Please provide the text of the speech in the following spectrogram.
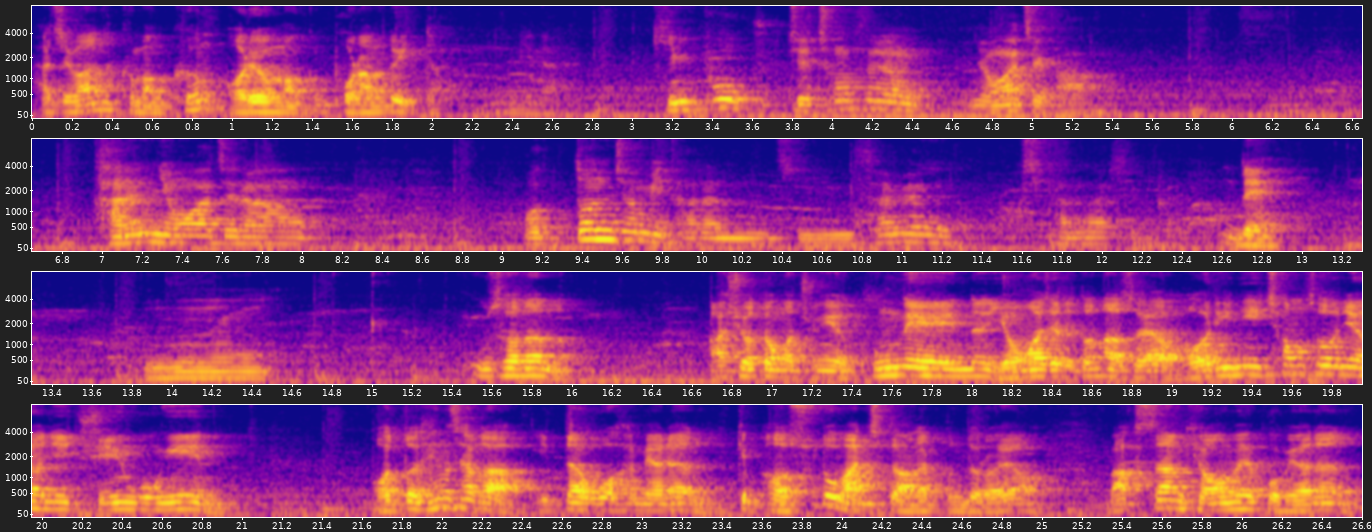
하지만 그만큼 어려운 만큼 보람도 있다. 입니다. 김포 국제 청소년 영화제가 다른 영화제랑 어떤 점이 다른지 설명이 혹시 가능하실까요? 네. 음, 우선은 아쉬웠던 것 중에 국내에 있는 영화제를 떠나서요 어린이 청소년이 주인공인 어떤 행사가 있다고 하면은 이렇게, 어, 수도 많지도 않을 뿐더러요 막상 경험해 보면은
